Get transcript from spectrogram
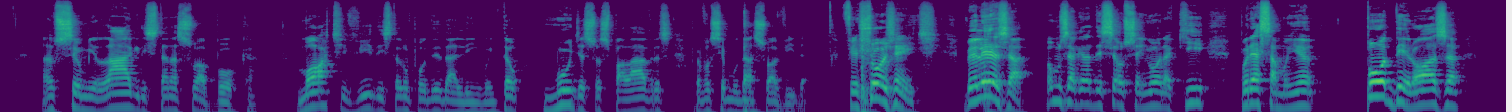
o seu milagre está na sua boca. Morte e vida estão no poder da língua. Então, mude as suas palavras para você mudar a sua vida. Fechou, gente? Beleza? Vamos agradecer ao Senhor aqui por essa manhã poderosa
